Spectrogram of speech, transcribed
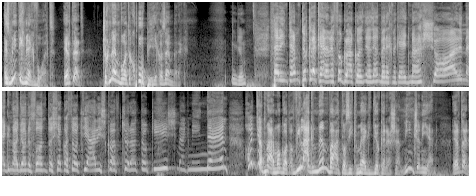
ez mindig megvolt. Érted? Csak nem voltak hópihék az emberek. Igen. Szerintem tökre kellene foglalkozni az embereknek egymással, meg nagyon fontosak a szociális kapcsolatok is, meg minden. Hagyjad már magad, a világ nem változik meg gyökeresen, nincsen ilyen. Érted?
